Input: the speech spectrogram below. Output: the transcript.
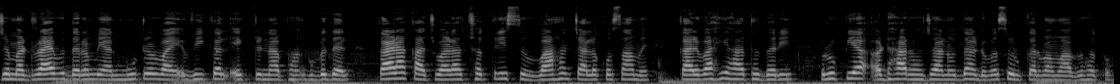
જેમાં ડ્રાઈવ દરમિયાન મોટર વ્હીકલ એક્ટના ભંગ બદલ કાળા કાચવાળા છત્રીસ વાહન ચાલકો સામે કાર્યવાહી હાથ ધરી રૂપિયા અઢાર હજારનો દંડ વસૂલ કરવામાં આવ્યો હતો.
